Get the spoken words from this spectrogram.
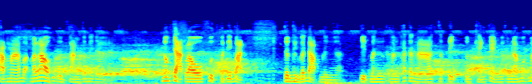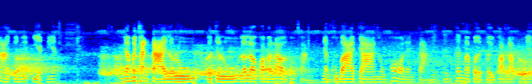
กลับมามาเล่าให้คนอื่นฟังก็ไม่ได้ นอกจากเราฝึกปฏิบัติจนถึงระดับหนึ่งอะจิตมันมันพัฒนาสติจนแข็งแกร่งมีกำลังมากๆจนละเอียดเนี้ยยังไม่ทันตายเรารู้เราจะรู้แล้วเราก็มาเล่าให้เขาฟัง อย่างครูบาอาจารย์หลวงพ่ออะไรต่างๆเท่านท่านมาเปิดเผยความลับตรงนี้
